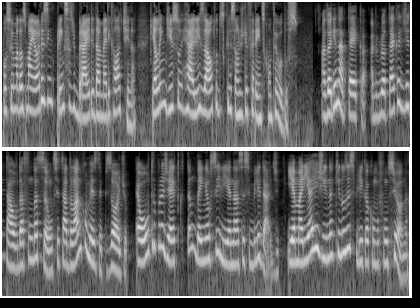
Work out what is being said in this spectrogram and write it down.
possui uma das maiores imprensas de braille da América Latina e, além disso, realiza autodescrição de diferentes conteúdos. A Dorinateca, a biblioteca digital da Fundação, citada lá no começo do episódio, é outro projeto que também auxilia na acessibilidade. E é Maria Regina que nos explica como funciona.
